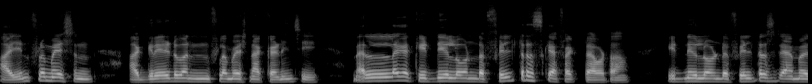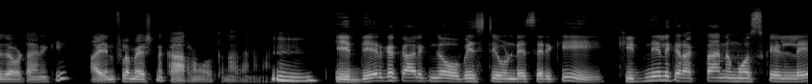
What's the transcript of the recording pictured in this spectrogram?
ఆ ఇన్ఫ్లమేషన్ ఆ గ్రేడ్ వన్ ఇన్ఫ్లమేషన్ అక్కడి నుంచి మెల్లగా కిడ్నీలో ఉండే ఫిల్టర్స్కి ఎఫెక్ట్ అవ్వటం కిడ్నీలో ఉండే ఫిల్టర్స్ డ్యామేజ్ అవ్వటానికి ఆ ఇన్ఫ్లమేషన్ కారణం అవుతున్నది అనమాట ఈ దీర్ఘకాలికంగా ఒబిసిటీ ఉండేసరికి కిడ్నీలకి రక్తాన్ని మోసుకెళ్ళే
